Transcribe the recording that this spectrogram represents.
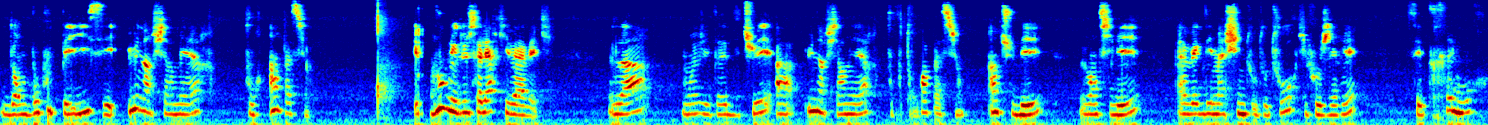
dans beaucoup de pays, c'est une infirmière pour un patient. Et double du salaire qui va avec. Là, moi, j'ai été habituée à une infirmière pour trois patients, intubés, ventilés, avec des machines tout autour qu'il faut gérer. C'est très lourd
